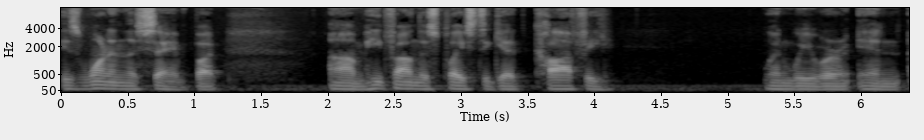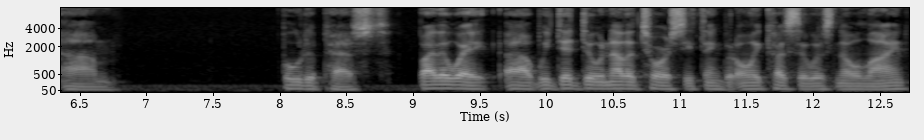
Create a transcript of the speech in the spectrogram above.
is one and the same. But um, he found this place to get coffee when we were in um, Budapest. By the way, uh, we did do another touristy thing, but only because there was no line.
